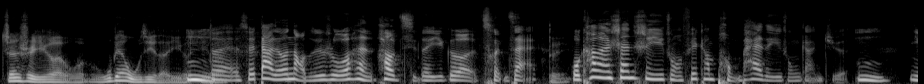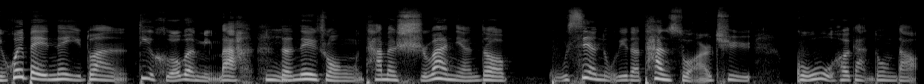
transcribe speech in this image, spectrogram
真是一个我无边无际的一个。嗯对，所以大刘脑子就是我很好奇的一个存在。对我看完山是一种非常澎湃的一种感觉，嗯你会被那一段地核文明吧嗯的那种他们十万年的不懈努力的探索而去鼓舞和感动到，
